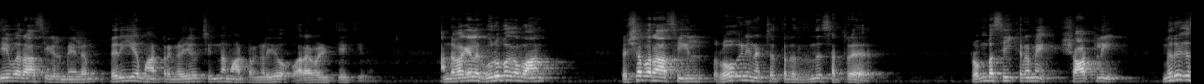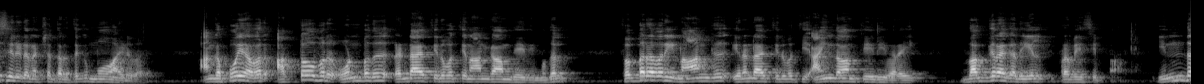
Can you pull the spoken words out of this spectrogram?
ஜீவராசிகள் மேலும் பெரிய மாற்றங்களையோ சின்ன மாற்றங்களையோ வரவழைத்தே தீரும். அந்த வகையில் குரு பகவான் ரிஷபராசியில் ரோகிணி நட்சத்திரத்திலிருந்து சற்று ரொம்ப சீக்கிரமே ஷார்ட்லி மிருகசீரிட நட்சத்திரத்துக்கு மூவ் ஆயிடுவார். அங்கே போய் அவர் அக்டோபர் ஒன்பது ரெண்டாயிரத்தி இருபத்தி நான்காம் தேதி முதல் பிப்ரவரி நான்கு இரண்டாயிரத்தி இருபத்தி ஐந்தாம் தேதி வரை வக்ரகதியில் பிரவேசிப்பார். இந்த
